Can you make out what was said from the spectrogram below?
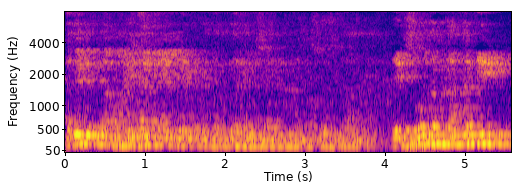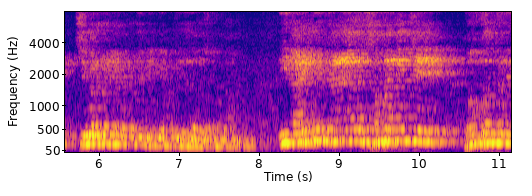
అదేవిధంగా మహిళా న్యాయం చేయడం జరుగుతున్న విషయాన్ని నేను నేను సోదరులందరినీ చివరిగా ఒకటి విజ్ఞప్తి చేయదలుచుకున్నాను ఈ ఐదు న్యాయాలకు సంబంధించి పంతొమ్మిది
